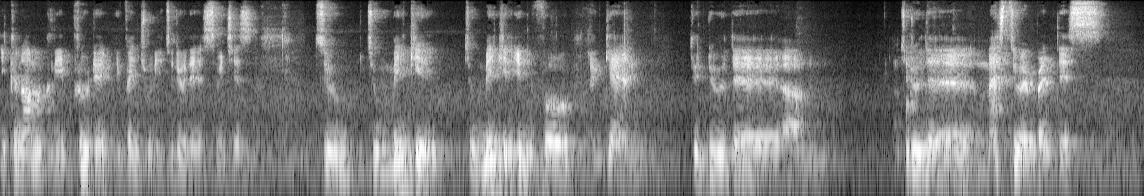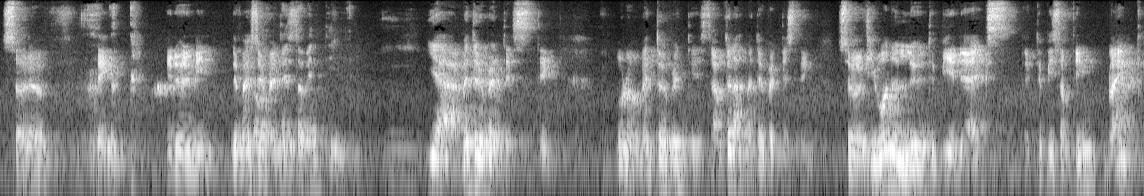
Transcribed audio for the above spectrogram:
economically prudent eventually to do this, which is to to make it to make it in vogue again to do the um, to do the master apprentice sort of thing. You know what I mean? The master apprentice. Yeah, mentor apprentice thing. Oh no, mentor apprentice. Betul lah, mentor apprentice thing. So if you want to learn to be an X, like to be something blank,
